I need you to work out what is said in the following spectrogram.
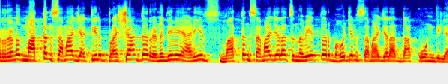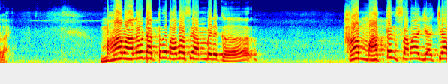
रण मातंग समाजातील प्रशांत रणदेवी आणि मातंग समाजालाच नव्हे तर बहुजन समाजाला दाखवून दिलेला आहे. महामानव डॉक्टर बाबासाहेब आंबेडकर हा मातंग समाजाच्या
